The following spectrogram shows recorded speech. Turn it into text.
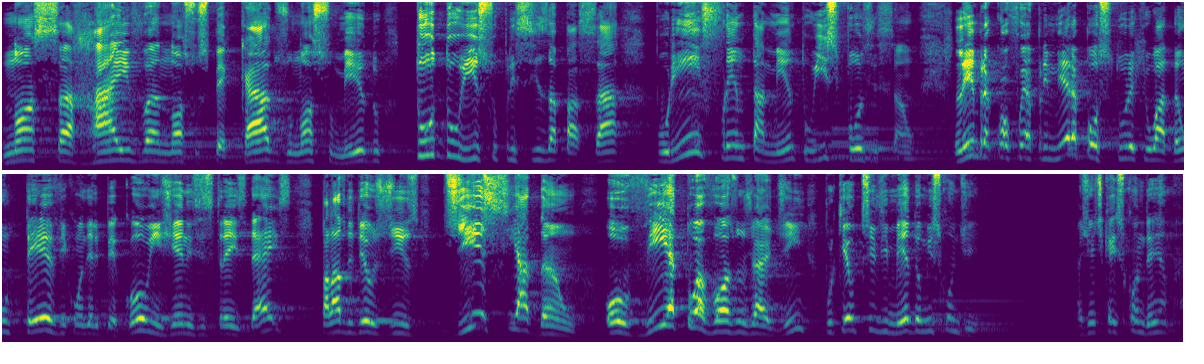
nossa raiva, nossos pecados, o nosso medo, tudo isso precisa passar por enfrentamento e exposição. Lembra qual foi a primeira postura que o Adão teve quando ele pecou em Gênesis 3:10? A palavra de Deus diz: "Disse Adão: Ouvi a tua voz no jardim, porque eu tive medo, eu me escondi." A gente quer esconder, amado.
